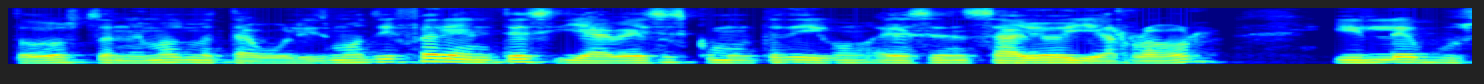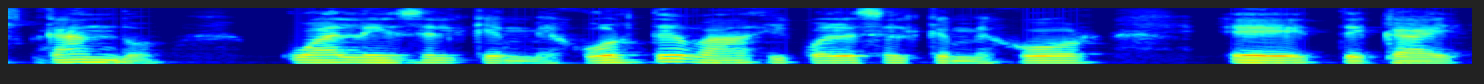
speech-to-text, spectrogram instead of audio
Todos tenemos metabolismos diferentes y a veces, como te digo, es ensayo y error irle buscando cuál es el que mejor te va y cuál es el que mejor eh, te cae.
